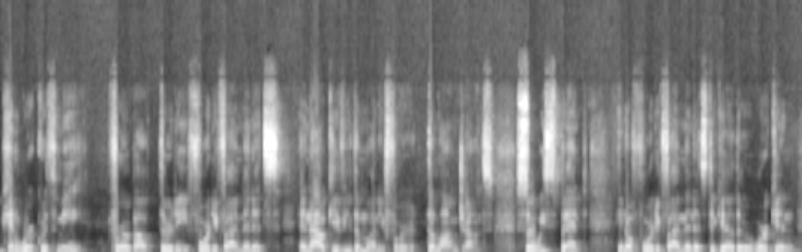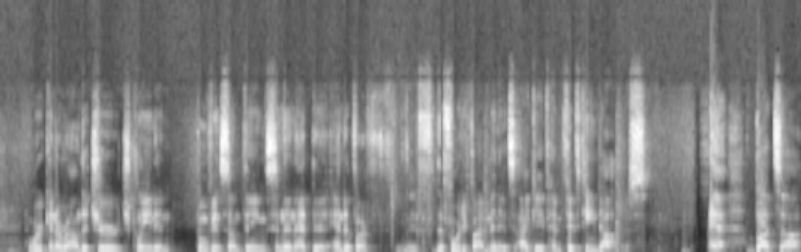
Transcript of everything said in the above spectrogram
can work with me for about 30, 45 minutes, and I'll give you the money for the long johns. So we spent, you know, 45 minutes together working, working around the church, cleaning, moving some things, and then at the end of our the 45 minutes, I gave him $15. Uh, but uh,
